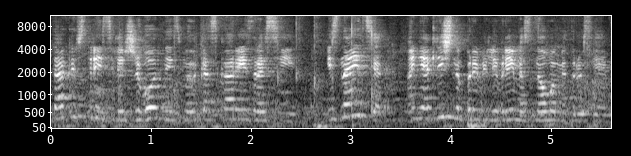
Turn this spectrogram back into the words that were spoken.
Так и встретились животные из Мадагаскара и из России. И знаете, они отлично провели время с новыми друзьями.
